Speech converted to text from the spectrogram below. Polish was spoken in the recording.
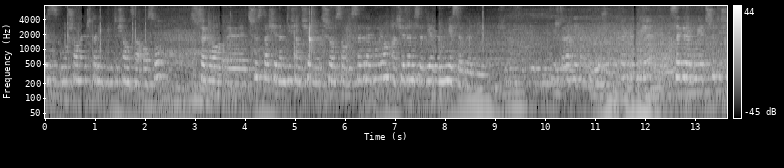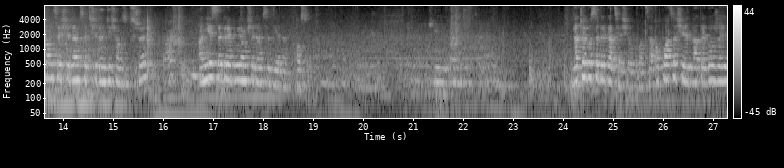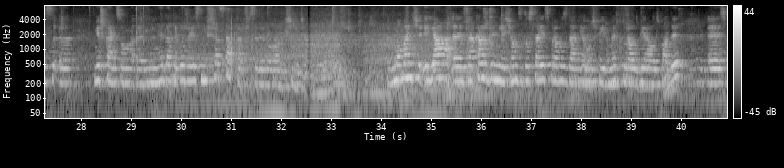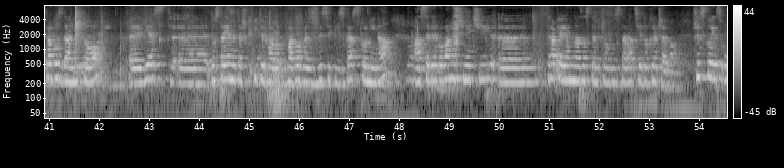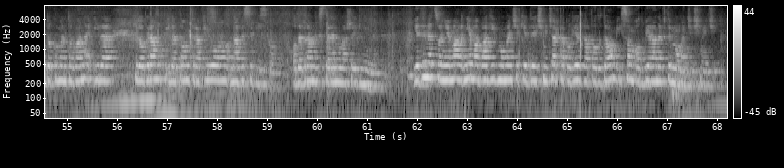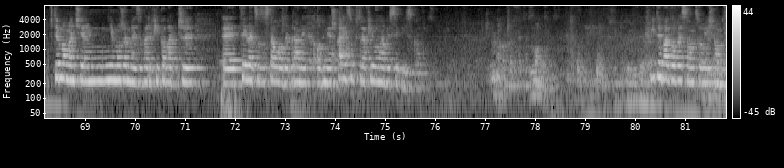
Jest zgłoszone 4,5 tysiąca osób, z czego y, 377 trzy osoby segregują, a 701 nie segregują. Jeszcze raz nie tak segreguje, Segreguje 3773, tak? a nie segregują 701 osób. Dlaczego segregacja się opłaca? Opłaca się dlatego, że jest y, mieszkańcom gminy, dlatego, że jest niższa stawka przy segregowanych śmieciach. W momencie, ja e, za każdy miesiąc dostaję sprawozdanie od firmy, która odbiera odpady. E, Sprawozdanie to e, jest, dostajemy też kwity wa- wagowe z wysypiska, z Konina, a segregowane śmieci trafiają na zastępczą instalację do Kleczewa. Wszystko jest udokumentowane, ile kilogramów, ile ton trafiło na wysypisko odebranych z terenu naszej gminy. Jedyne co nie ma, nie ma wagi w momencie, kiedy śmieciarka podjeżdża pod dom i są odbierane w tym momencie śmieci. W tym momencie nie możemy zweryfikować, czy e, tyle, co zostało odebranych od mieszkańców, trafiło na wysypisko. Kwity wagowe są co miesiąc.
